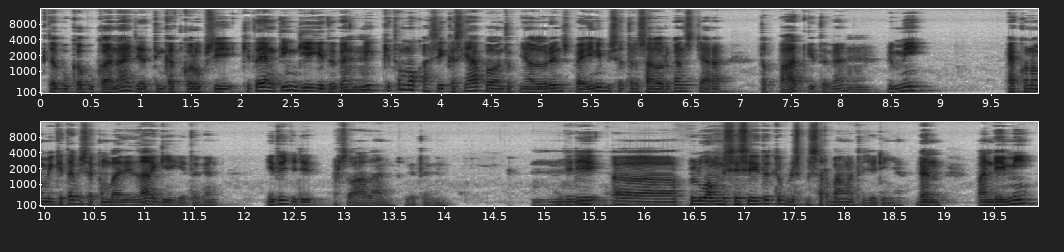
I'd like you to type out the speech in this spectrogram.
kita buka-bukaan aja tingkat korupsi kita yang tinggi gitu kan. Hmm. Ini kita mau kasih ke siapa untuk nyalurin supaya ini bisa tersalurkan secara tepat gitu kan Hmm. demi ekonomi kita bisa kembali lagi gitu kan. Itu jadi persoalan gitu kan. Hmm. Jadi eh, peluang di sisi itu tuh besar banget tuh jadinya. Dan pandemi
